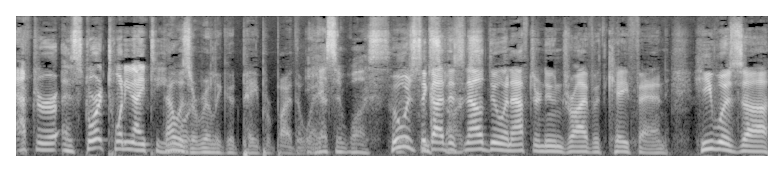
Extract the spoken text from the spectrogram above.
After a historic 2019. That was a really good paper, by the way. Yes, it was. Who was the Some guy that's now doing afternoon drive with K Fan? He was uh,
